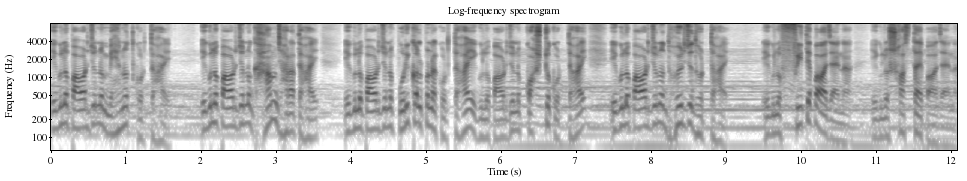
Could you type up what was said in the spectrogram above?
এগুলো পাওয়ার জন্য মেহনত করতে হয়। এগুলো পাওয়ার জন্য ঘাম ঝাড়াতে হয়। এগুলো পাওয়ার জন্য পরিকল্পনা করতে হয়। এগুলো পাওয়ার জন্য কষ্ট করতে হয়। এগুলো পাওয়ার জন্য ধৈর্য ধরতে হয়। এগুলো ফ্রিতে পাওয়া যায় না। এগুলো সস্তায় পাওয়া যায় না।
